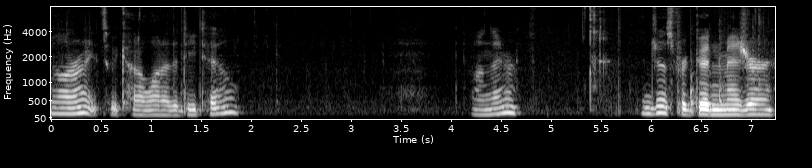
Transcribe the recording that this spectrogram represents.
Alright, so we cut a lot of the detail on there. And just for good measure,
